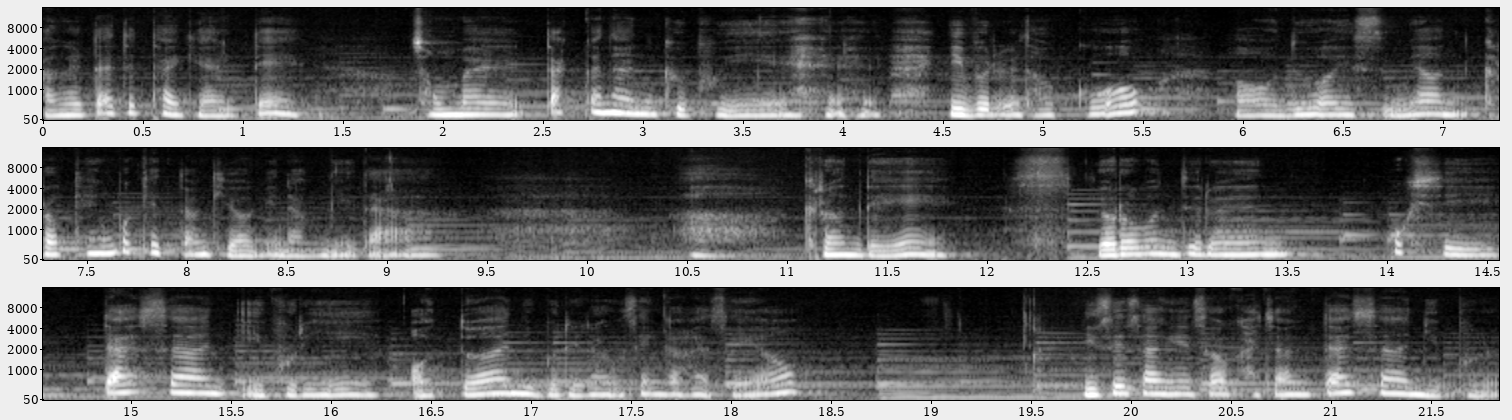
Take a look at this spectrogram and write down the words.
방을 따뜻하게 할 때 정말 따끈한 그 부위에 이불을 덮고 어, 누워 있으면 그렇게 행복했던 기억이 납니다. 아, 그런데 여러분들은 혹시 따스한 이불이 어떠한 이불이라고 생각하세요? 이 세상에서 가장 따스한 이불.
